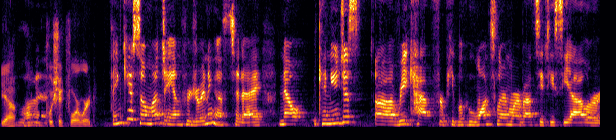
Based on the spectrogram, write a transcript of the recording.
Yeah. Love it. Push it forward. Thank you so much, Anne, for joining us today. Now, can you just uh, recap for people who want to learn more about CTCL or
